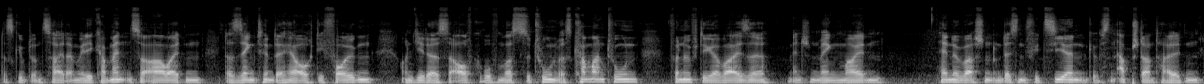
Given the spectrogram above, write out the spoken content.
Das gibt uns Zeit, an Medikamenten zu arbeiten. Das senkt hinterher auch die Folgen und jeder ist da aufgerufen, was zu tun. Was kann man tun? Vernünftigerweise Menschenmengen meiden, Hände waschen und desinfizieren, einen gewissen Abstand halten.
